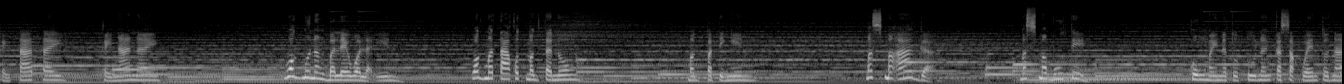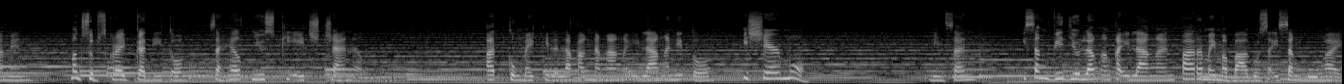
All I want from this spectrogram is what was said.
kay tatay, kay nanay, huwag mo nang balewalain. Huwag matakot magtanong, magpatingin. Mas maaga, mas mabuti. Kung may natutunan ka sa kwento namin, mag-subscribe ka dito sa Health News PH channel. At kung may kilala kang nangangailangan nito, i-share mo. Minsan, isang video lang ang kailangan para may mabago sa isang buhay.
